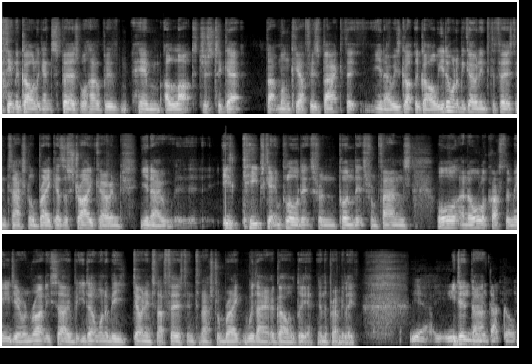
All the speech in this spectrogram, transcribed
think the goal against Spurs will help him a lot just to get that monkey off his back that you know he's got the goal you don't want to be going into the first international break as a striker and you know he keeps getting plaudits from pundits from fans all and all across the media and rightly so but you don't want to be going into that first international break without a goal do you in the premier league Yeah, he, He did he that. that goal.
